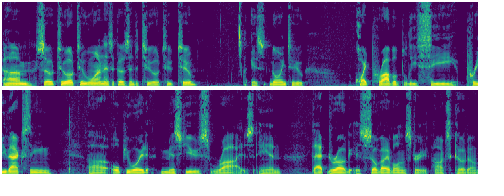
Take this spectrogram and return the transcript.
um, so 2021, as it goes into 2022, is going to quite probably see pre vaccine uh, opioid misuse rise. And that drug is so valuable on the street, oxycodone.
